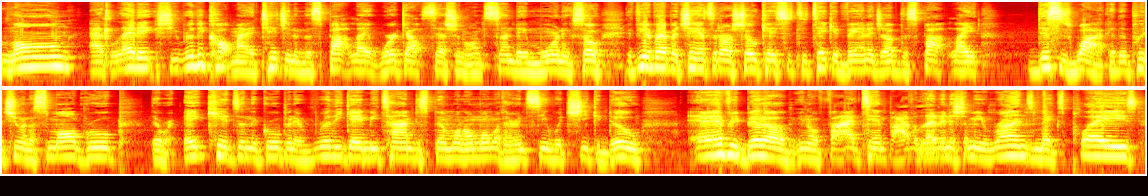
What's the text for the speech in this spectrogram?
Long, athletic. She really caught my attention in the spotlight workout session on Sunday morning. So, if you ever have a chance at our showcases to take advantage of the spotlight, this is why. Because it puts you in a small group. There were eight kids in the group, and it really gave me time to spend one on one with her and see what she can do every bit of you know 5'10 5'11 ish i mean runs makes plays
